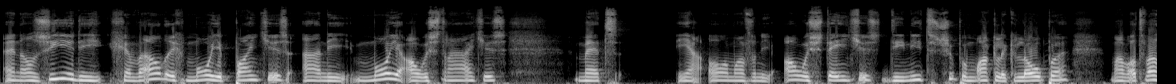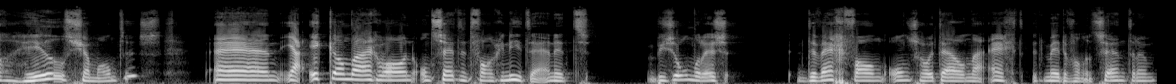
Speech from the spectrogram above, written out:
En dan zie je die geweldig mooie pandjes aan die mooie oude straatjes. Met ja, allemaal van die oude steentjes die niet super makkelijk lopen. Maar wat wel heel charmant is. En ja, ik kan daar gewoon ontzettend van genieten. En het bijzondere is de weg van ons hotel naar echt het midden van het centrum.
